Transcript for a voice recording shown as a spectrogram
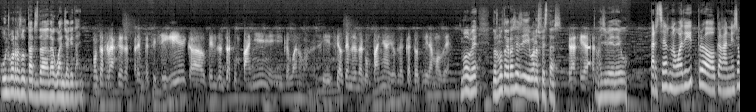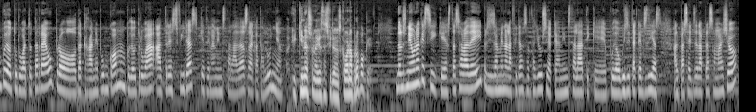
uns bons resultats de, de guanys aquest any. Moltes gràcies, esperem que així sigui, que el temps ens acompanyi i que, bueno, si, si el temps ens acompanya, jo crec que tot anirà molt bé. Molt bé, doncs moltes gràcies i bones festes. Gràcies. Que vagi bé, adeu. Per cert, no ho ha dit, però caganers en podeu trobar tot arreu, però de caganer.com en podeu trobar a tres fires que tenen instal·lades a Catalunya. I quines són aquestes fires? Es cauen a prop o què? Doncs n'hi ha una que sí, que està a Sabadell, precisament a la Fira de Santa Llúcia, que han instal·lat i que podeu visitar aquests dies al passeig de la plaça Major,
